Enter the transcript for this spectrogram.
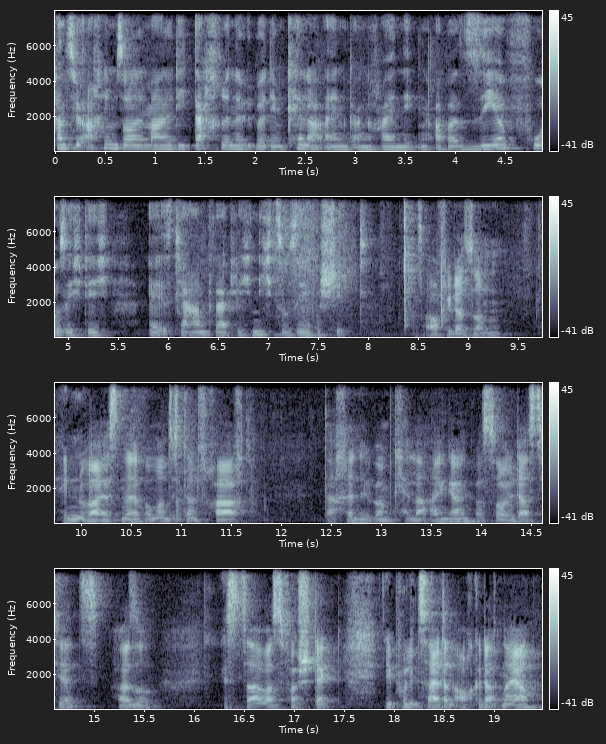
Hans-Joachim soll mal die Dachrinne über dem Kellereingang reinigen, aber sehr vorsichtig. Er ist ja handwerklich nicht so sehr geschickt. Das ist auch wieder so ein Hinweis, ne, wo man sich dann fragt, Dachrinne über dem Kellereingang, was soll das jetzt? Also ist da was versteckt? Die Polizei hat dann auch gedacht, naja,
